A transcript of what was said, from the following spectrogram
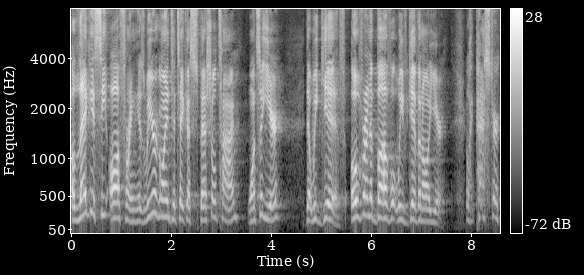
A legacy offering is we are going to take a special time once a year that we give over and above what we've given all year. You're like, Pastor,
